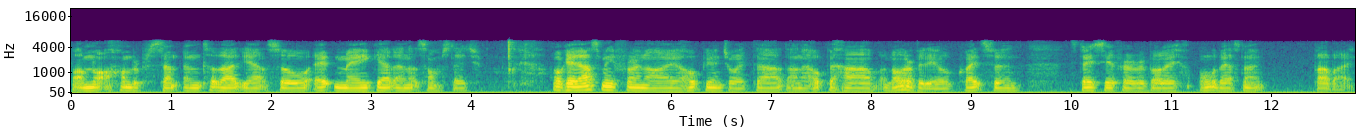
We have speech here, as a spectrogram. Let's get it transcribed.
but I'm not 100% into that yet, so it may get in at some stage. Okay, that's me for now. I hope you enjoyed that and I hope to have another video quite soon. Stay safe for everybody. All the best now. Bye bye.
